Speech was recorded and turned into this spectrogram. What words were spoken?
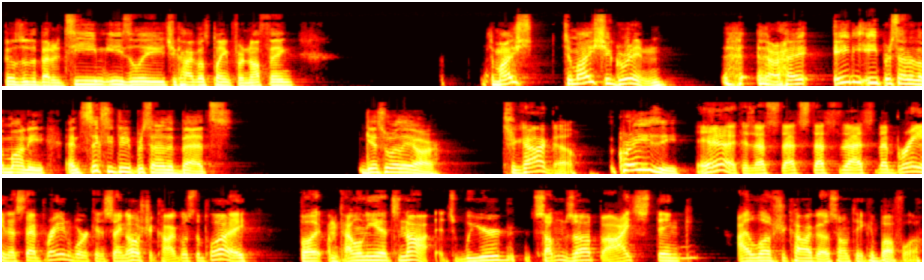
Bills are the better team easily. Chicago's playing for nothing. To my to my chagrin, all right, 88% of the money and 63% of the bets. Guess where they are? Chicago. Crazy. Yeah, because that's that's that's that's that brain. That's that brain working, saying, "Oh, Chicago's the play." But I'm telling you, it's not. It's weird. Something's up. I stink. I love Chicago, so I'm taking Buffalo.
